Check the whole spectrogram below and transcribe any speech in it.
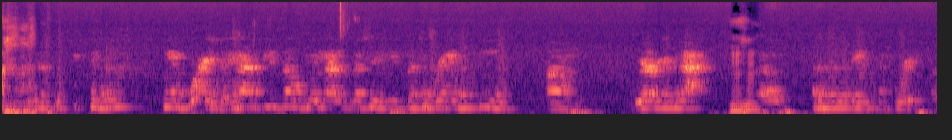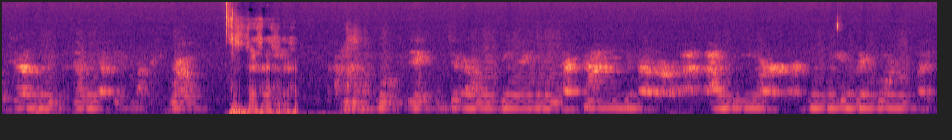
um, because it's important though. You gotta see yourself, you gotta let your, let your brand and team, um, wherever you're at. Mm-hmm. So I really think it's important. So shout out to them, definitely got this my big bro. I'm looking forward to that. So check out what'sbeingmagazine.com, check out our IG, our, our social media platforms, but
